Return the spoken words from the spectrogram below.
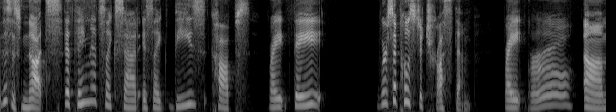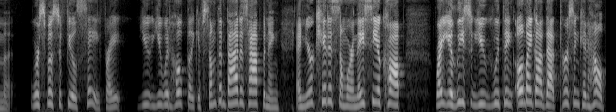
this is nuts. the thing that's like sad is like these cops, right? They we're supposed to trust them, right? Girl. um we're supposed to feel safe right you you would hope like if something bad is happening and your kid is somewhere and they see a cop right at least you would think oh my god that person can help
